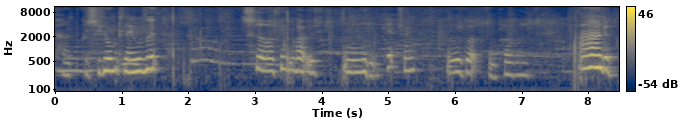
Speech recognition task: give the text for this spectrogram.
bad because you don't play with it. So I think that was in the kitchen. We got some covers. And the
